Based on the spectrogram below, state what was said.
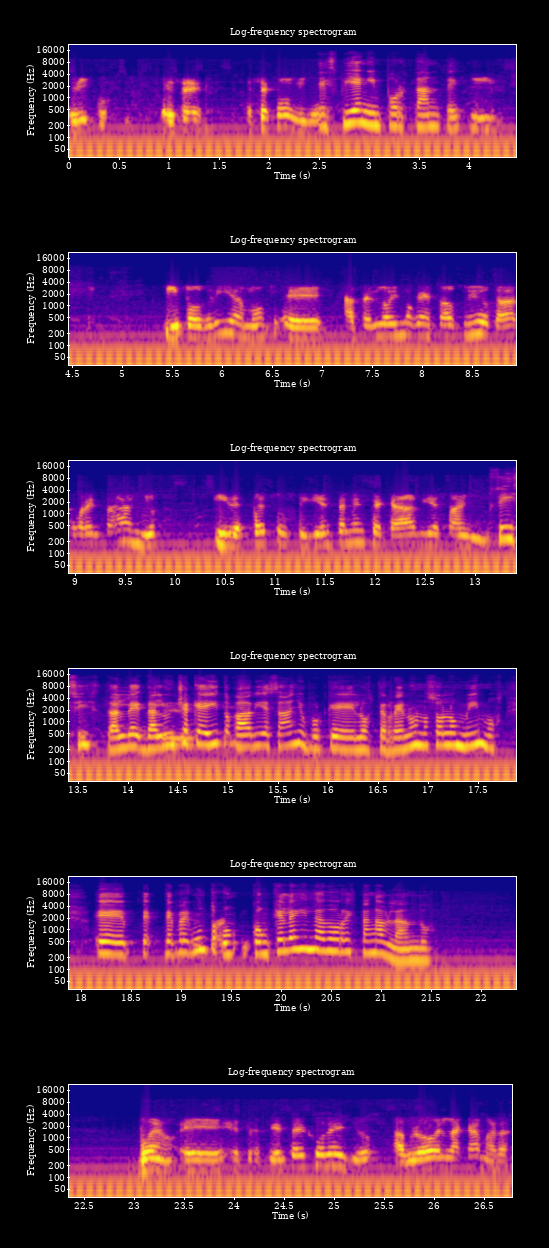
Rico. Ese, ese código. Es bien importante. Y, y podríamos eh, hacer lo mismo que en Estados Unidos cada 40 años y después subsiguientemente cada 10 años. Sí, sí, darle, darle un chequeito cada 10 años porque los terrenos no son los mismos. Eh, te, pregunto, ¿con, qué legislador están hablando? Bueno, eh, el presidente del colegio habló en la Cámara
